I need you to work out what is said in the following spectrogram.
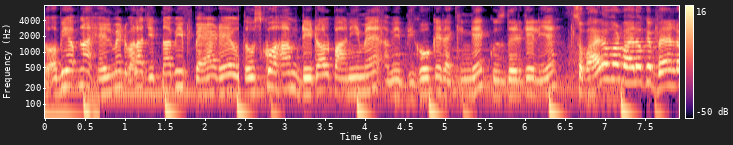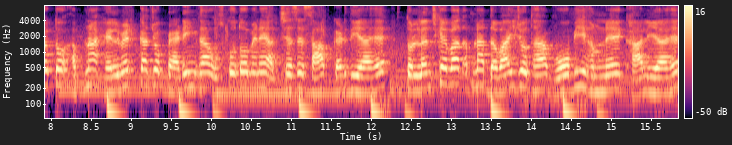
तो अभी अपना हेलमेट वाला जितना भी पैड है तो उसको हम डेटॉल पानी में अभी भिगो के रखेंगे कुछ देर के लिए। सो भाई लोग और भाई लोग के बहन लोग तो अपना हेलमेट का जो पैडिंग था, उसको तो मैंने अच्छे से साफ़ कर दिया है। तो लंच के बाद अपना दवाई जो था, वो भी हमने खा लिया है।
